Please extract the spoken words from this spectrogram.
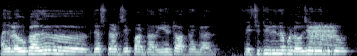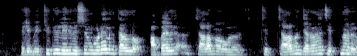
అది లవ్ కాదు జస్ట్ ఫ్రెండ్షిప్ అంటారు. ఏంటో అర్థం కాదు. మెచ్యూరిటీ లేనప్పుడు లవ్ చేయడం ఎందుకు? ఇట్లా మెచ్యూరిటీ లేని విషయం కూడా వీళ్ళకి తెలదు. అబ్బాయిలు చాలా చాలామంది జనాలుగా చెప్తున్నారు.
